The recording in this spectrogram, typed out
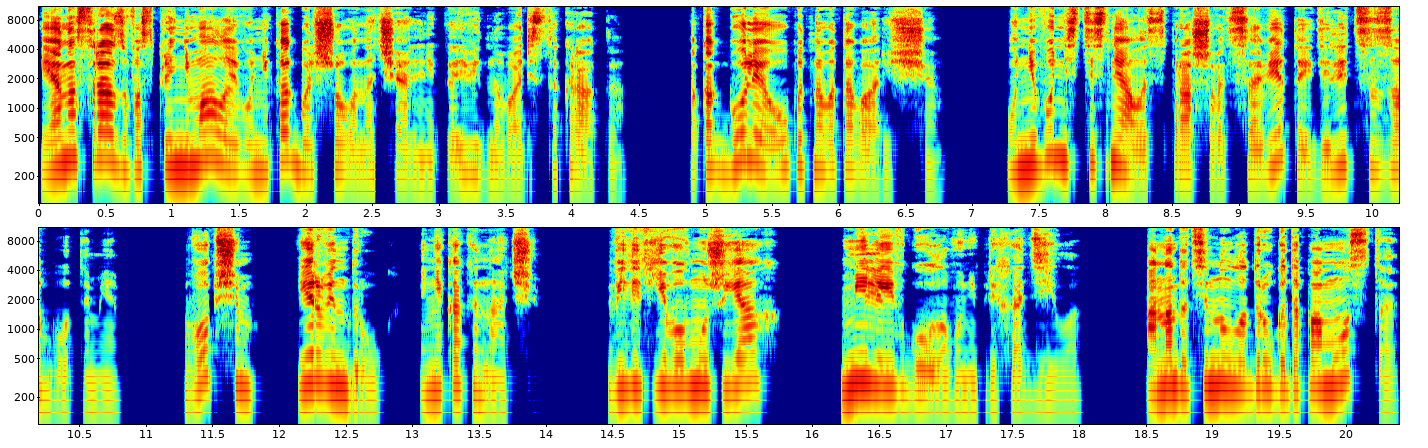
И она сразу воспринимала его не как большого начальника и видного аристократа, а как более опытного товарища. У него не стеснялась спрашивать совета и делиться заботами. В общем, Ирвин друг, и никак иначе. Видеть его в мужьях Миле и в голову не приходило. Она дотянула друга до помоста,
